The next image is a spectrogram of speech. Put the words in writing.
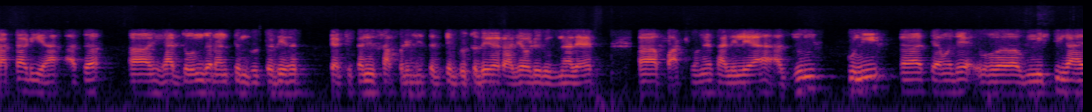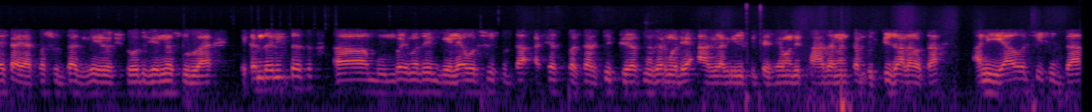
काताडिया आता ह्या दोन जणांचे मृतदेह त्या ठिकाणी सापडले. त्यांचे मृतदेह राजावाडी रुग्णालयात पाठवण्यात आलेले आहे. अजून कुणी त्यामध्ये मिसिंग आहे का याचा सुद्धा घे शोध घेणं सुरू आहे. एकंदरीतच मुंबईमध्ये गेल्या वर्षी सुद्धा अशाच प्रकारची टिळकनगरमध्ये आग लागली की त्याच्यामध्ये सहा जणांचा मृत्यू झाला होता. आणि यावर्षी सुद्धा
